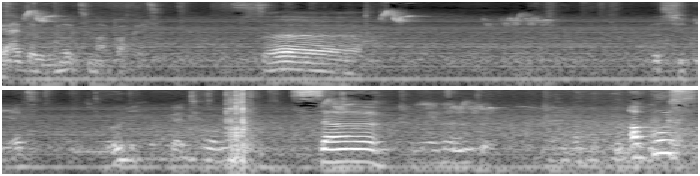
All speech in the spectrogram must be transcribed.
I have the remote in my pocket. So this should be it. Good. So of course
